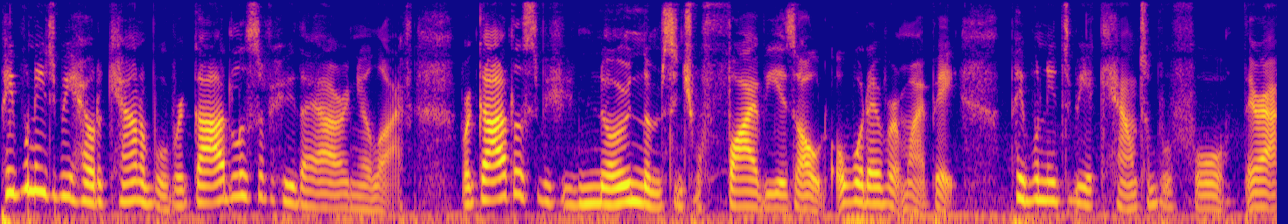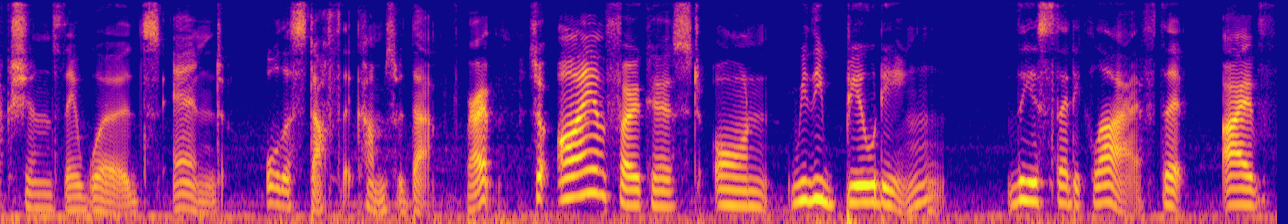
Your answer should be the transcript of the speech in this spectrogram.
people need to be held accountable regardless of who they are in your life, regardless of if you've known them since you were five years old or whatever it might be. People need to be accountable for their actions, their words, and all the stuff that comes with that, right? So I am focused on really building the aesthetic life that I've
